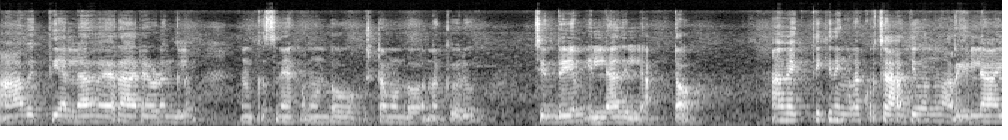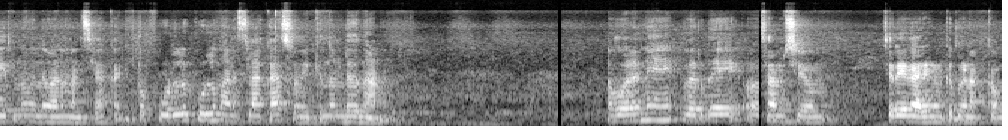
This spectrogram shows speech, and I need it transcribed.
ആ വ്യക്തി അല്ലാതെ വേറെ ആരോടെങ്കിലും നിങ്ങൾക്ക് സ്നേഹമുണ്ടോ ഇഷ്ടമുണ്ടോ എന്നൊക്കെ ഒരു ചിന്തയും ഇല്ലാതില്ല കേട്ടോ ആ വ്യക്തിക്ക് നിങ്ങളെക്കുറിച്ച് ആദ്യമൊന്നും അറിയില്ലായിരുന്നു എന്ന് വേണം മനസ്സിലാക്കാൻ. ഇപ്പോൾ കൂടുതൽ കൂടുതൽ മനസ്സിലാക്കാൻ ശ്രമിക്കുന്നുണ്ട് എന്നാണ്. അതുപോലെ തന്നെ വെറുതെ സംശയം ചെറിയ കാര്യങ്ങൾക്ക് പിണക്കം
